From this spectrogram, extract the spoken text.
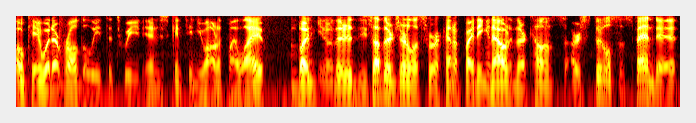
okay, whatever, I'll delete the tweet and just continue on with my life. But you know, there are these other journalists who are kind of fighting it out, and their accounts are still suspended.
